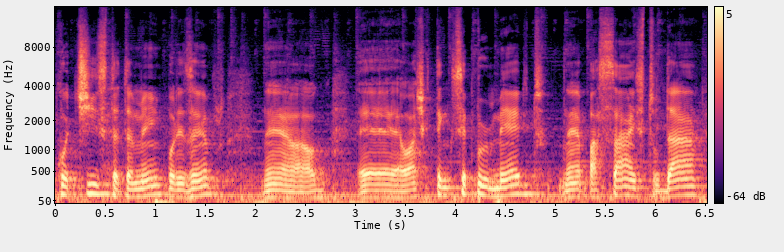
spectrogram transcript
cotista também, por exemplo, né? É, eu acho que tem que ser por mérito, né? Passar, estudar,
